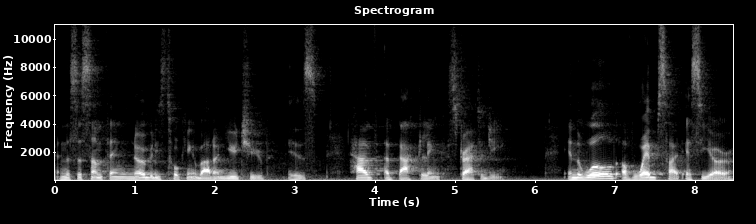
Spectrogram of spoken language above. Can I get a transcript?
and this is something nobody's talking about on YouTube, is have a backlink strategy. In the world of website SEO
